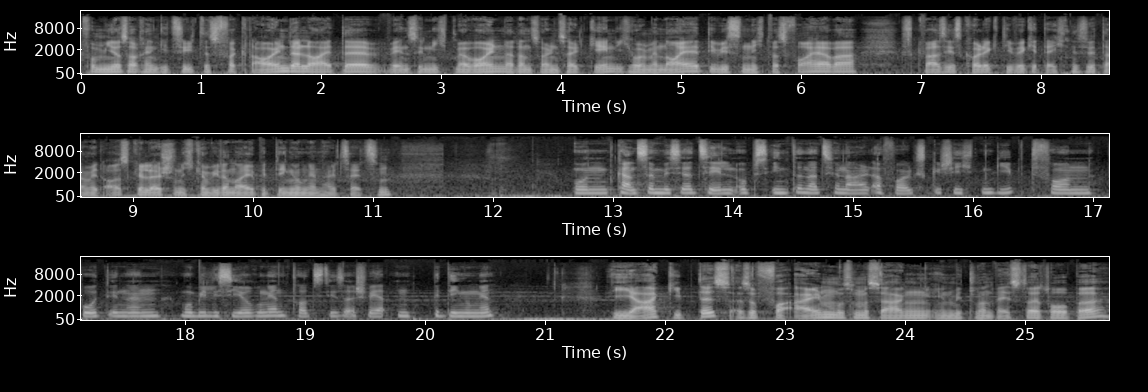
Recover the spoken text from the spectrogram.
Von mir aus auch ein gezieltes Verkraulen der Leute. Wenn sie nicht mehr wollen, na, dann sollen sie halt gehen. Ich hole mir neue, die wissen nicht, was vorher war. Das quasi das kollektive Gedächtnis wird damit ausgelöscht und ich kann wieder neue Bedingungen halt setzen. Und kannst du ein bisschen erzählen, ob es international Erfolgsgeschichten gibt von Bootinnen-Mobilisierungen trotz dieser erschwerten Bedingungen? Ja, gibt es. Also vor allem muss man sagen in Mittel- und Westeuropa.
